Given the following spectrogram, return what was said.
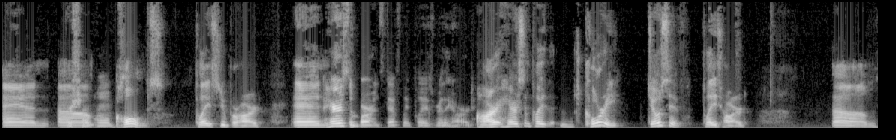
and um, Holmes. Holmes plays super hard, and Harrison Barnes definitely plays really hard. Hart, Harrison plays. Corey Joseph plays hard. Um,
